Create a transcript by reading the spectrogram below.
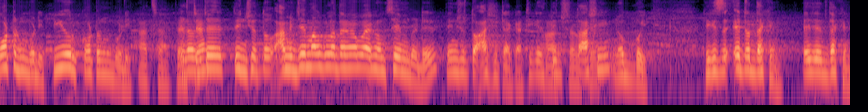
cotton body pure cotton body আচ্ছা, এটা হচ্ছে তিনশো তো আমি যে মালগুলো দেখাবো এখন সেম রেটের তিনশো তো আশি টাকা ঠিক আছে? আচ্ছা, তিনশো তো আশি নব্বই। ঠিক আছে? এটা দেখেন, এই যে দেখেন,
